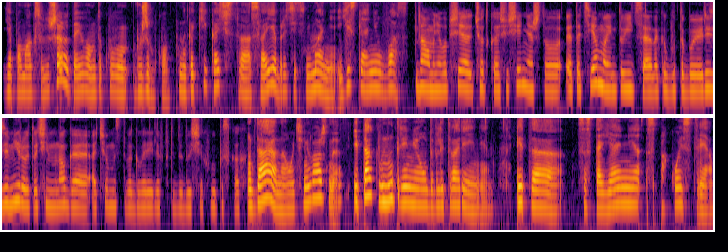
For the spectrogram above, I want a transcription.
я по Максу Люшеру даю вам такую выжимку. На какие качества свои обратите внимание, есть ли они у вас? Да, у меня вообще четкое ощущение, что эта тема, интуиция, она как будто бы резюмирует очень многое, о чем мы с тобой говорили в предыдущих выпусках. Да, она очень важная. Итак, внутреннее удовлетворение. Это состояние спокойствия.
